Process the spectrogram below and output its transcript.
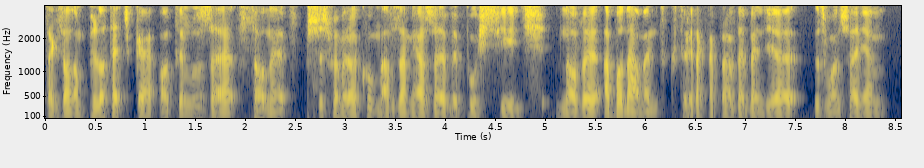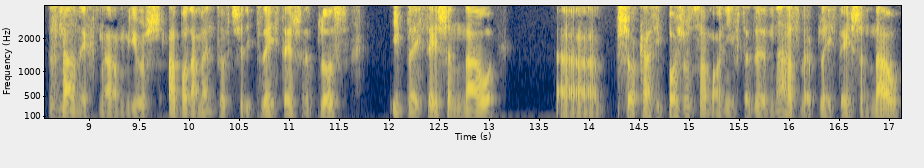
tak zwaną ploteczkę o tym, że Sony w przyszłym roku ma w zamiarze wypuścić nowy abonament, który tak naprawdę będzie złączeniem znanych nam już abonamentów, czyli PlayStation Plus i PlayStation Now. Przy okazji porzucą oni wtedy nazwę PlayStation Now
